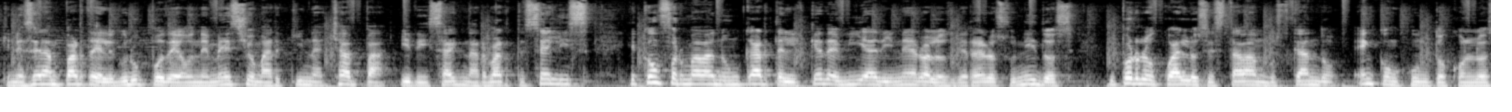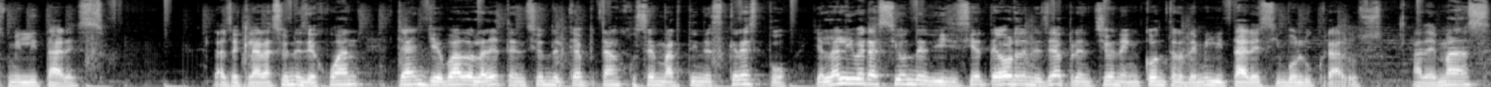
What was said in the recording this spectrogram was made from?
quienes eran parte del grupo de Onemesio Marquina Chapa y de Isaac Narvarte Celis, que conformaban un cártel que debía dinero a los Guerreros Unidos y por lo cual los estaban buscando en conjunto con los militares. Las declaraciones de Juan ya han llevado a la detención del capitán José Martínez Crespo y a la liberación de 17 órdenes de aprehensión en contra de militares involucrados. Además,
